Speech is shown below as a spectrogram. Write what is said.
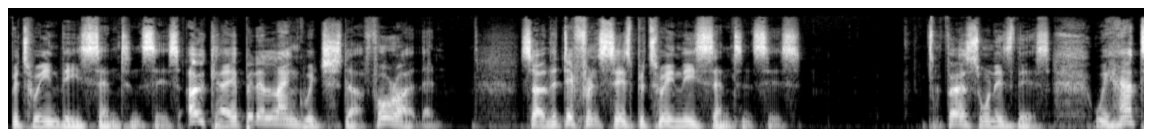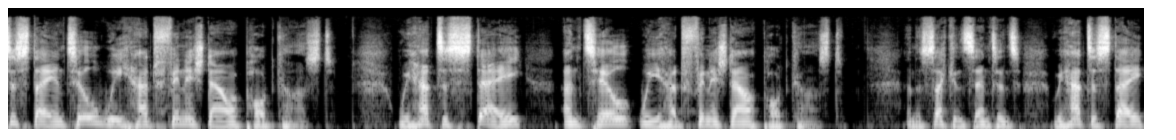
between these sentences? Okay, a bit of language stuff. All right then. So, the differences between these sentences. First one is this We had to stay until we had finished our podcast. We had to stay until we had finished our podcast. And the second sentence, we had to stay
